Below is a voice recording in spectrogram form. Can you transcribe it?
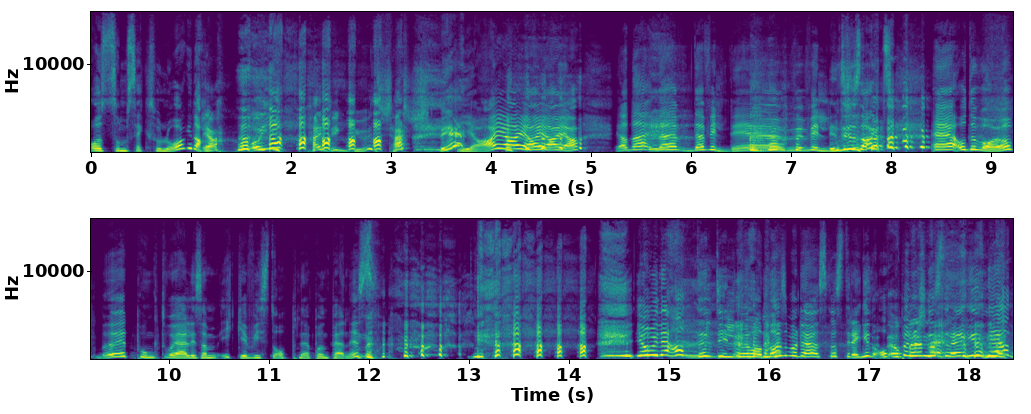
Og som sexolog, da. Ja. Oi, herregud, Kjersti! Ja, ja, ja, ja. Ja, ja det, er, det, er, det er veldig, veldig interessant. Eh, og det var jo et punkt hvor jeg liksom ikke visste opp ned på en penis. jo, men jeg hadde en dildo i hånda, så bare Skal strengen opp, Opp eller skal strengen ned?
